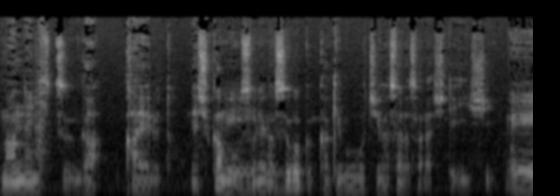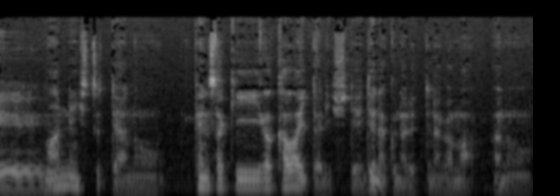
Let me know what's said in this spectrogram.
万年筆が買えると。でしかもそれがすごく書き心地がサラサラしていいし、えー、万年筆ってあのペン先が乾いたりして出なくなるっていうのがまああの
